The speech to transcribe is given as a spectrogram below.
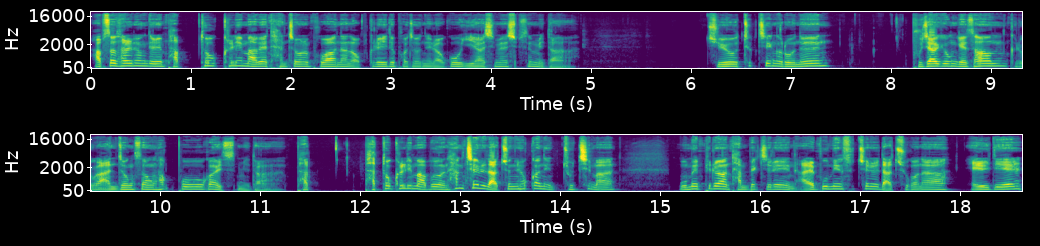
앞서 설명드린 밥토클리맙의 단점을 보완한 업그레이드 버전이라고 이해하시면 쉽습니다. 주요 특징으로는 부작용 개선 그리고 안정성 확보가 있습니다. 바, 바토클리맙은 항체를 낮추는 효과는 좋지만 몸에 필요한 단백질인 알부민 수치를 낮추거나 LDL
